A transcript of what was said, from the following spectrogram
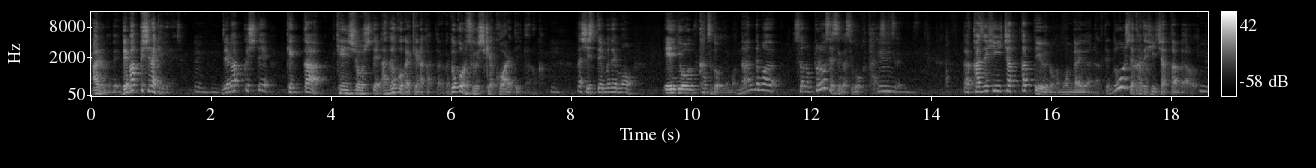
あるのでデバッグしなきゃいけないですよ。うんうんデバッグして結果検証してあどこがいけなかったのかどこの数式が壊れていたのか、うん。システムでも営業活動でも何でもそのプロセスがすごく大切、うん。だから風邪ひいちゃったっていうのが問題ではなくてどうして風邪ひいちゃったんだろう。うんうん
